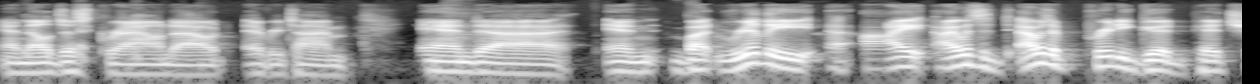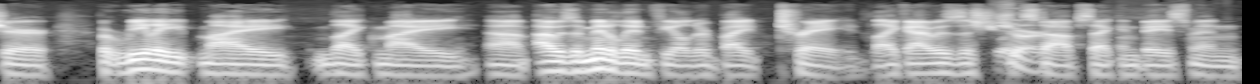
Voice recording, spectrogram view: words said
and they'll just ground out every time. And uh, and but really, I I was a, I was a pretty good pitcher, but really my like my um, I was a middle infielder by trade. Like I was a Sure. shortstop, second baseman,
